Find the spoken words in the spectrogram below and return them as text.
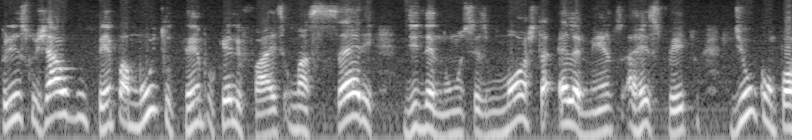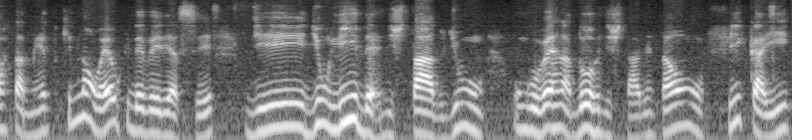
Prisco já há algum tempo, há muito tempo que ele faz uma série de denúncias, mostra elementos a respeito de um comportamento que não é o que deveria ser de, de um líder de Estado, de um, um governador de Estado. Então fica aí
